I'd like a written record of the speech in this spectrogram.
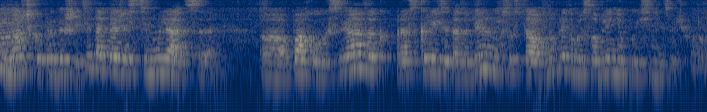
И немножечко продышите. Это опять же стимуляция э, паховых связок, раскрытие тазобедренных суставов, но при этом расслабление поясницы очень хорошее.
